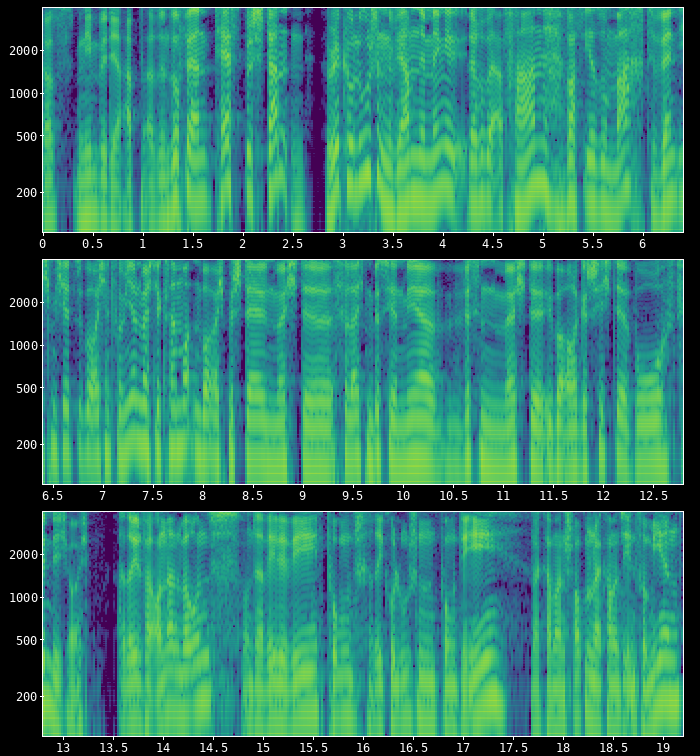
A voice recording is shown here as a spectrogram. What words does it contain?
Das nehmen wir dir ab. Also insofern Test bestanden. Recolution, wir haben eine Menge darüber erfahren, was ihr so macht. Wenn ich mich jetzt über euch informieren möchte, Klamotten bei euch bestellen möchte, vielleicht ein bisschen mehr wissen möchte über eure Geschichte, wo finde ich euch? Also auf jeden Fall online bei uns unter www.recolution.de. Da kann man shoppen, da kann man sich informieren.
